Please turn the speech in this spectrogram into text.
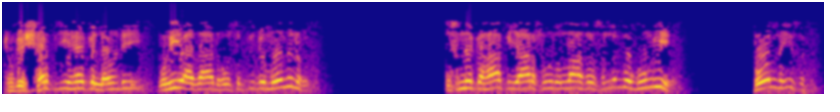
کیونکہ شرط یہ ہے کہ لونڈی وہی آزاد ہو سکتی جو مومن ہو۔ اس نے کہا کہ یا رسول اللہ صلی اللہ علیہ وسلم وہ گونگی ہے۔ بول نہیں سکتی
